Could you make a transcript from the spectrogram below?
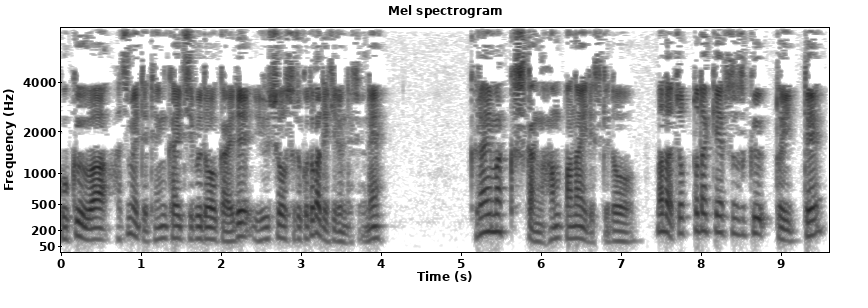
悟空は初めて天下一武道会で優勝することができるんですよね。クライマックス感が半端ないですけど、まだちょっとだけ続くと言って、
